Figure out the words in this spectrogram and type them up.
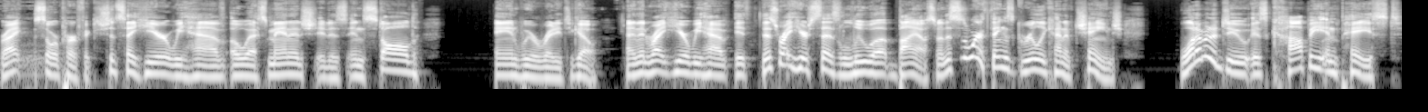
right? So we're perfect. Should say here we have OS managed, it is installed and we're ready to go. And then right here we have it. This right here says Lua BIOS. Now this is where things really kind of change. What I'm going to do is copy and paste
